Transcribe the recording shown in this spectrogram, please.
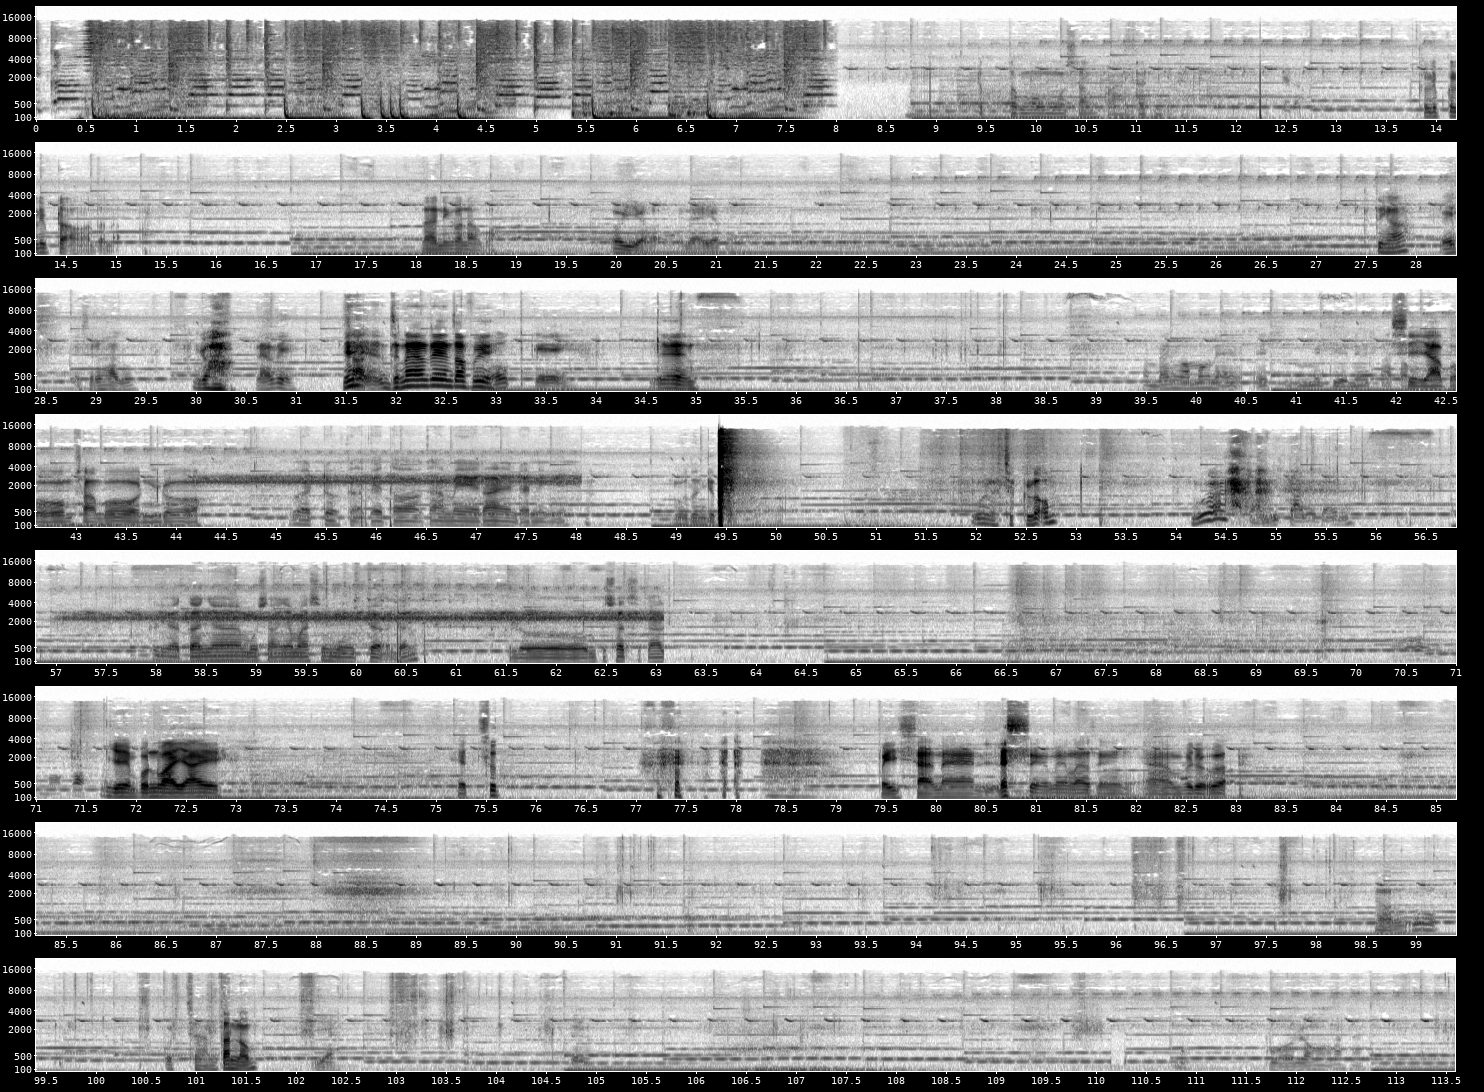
ketemu musang pandan gitu. Kelip-kelip tak atau tak nah ini kan apa? Oh iya nah iya. Ketinggal? Wis seru aku. Enggak Nabi. ya jenengan Ren cabe Oke. Ren Sampai ngomong nek wis videone wis siap om sampun kok Waduh, gak ketok kamera dan iki. Mboten kita. Wah, ceklok om. Wah. Kelihatannya musangnya masih muda dan belum besar sekali. ya pun wayahe. Headshot. Paisana les ini langsung ambil jantan om. Iya. Bolong mas.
